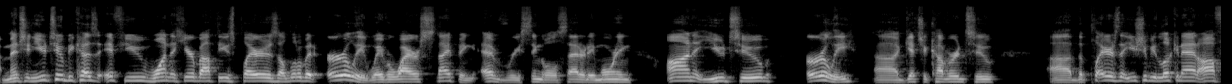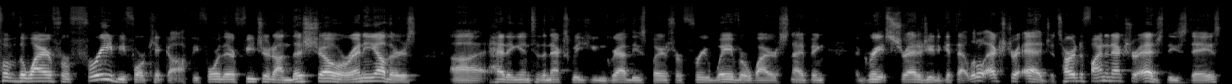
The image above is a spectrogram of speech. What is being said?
I mentioned YouTube because if you want to hear about these players a little bit early, waiver wire sniping every single Saturday morning on YouTube early, uh, get you covered to uh, the players that you should be looking at off of the wire for free before kickoff, before they're featured on this show or any others. Uh, heading into the next week, you can grab these players for free waiver wire sniping. A great strategy to get that little extra edge. It's hard to find an extra edge these days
